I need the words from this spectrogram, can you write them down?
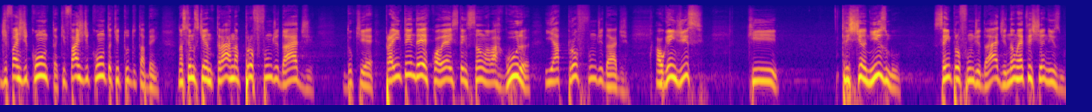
de faz de conta, que faz de conta que tudo está bem. Nós temos que entrar na profundidade do que é, para entender qual é a extensão, a largura e a profundidade. Alguém disse que cristianismo sem profundidade não é cristianismo.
